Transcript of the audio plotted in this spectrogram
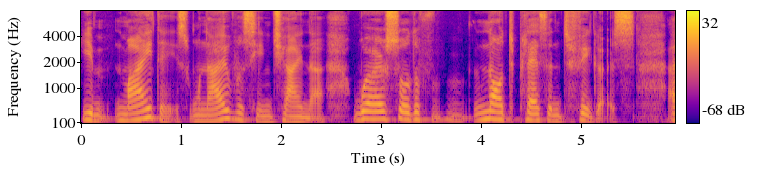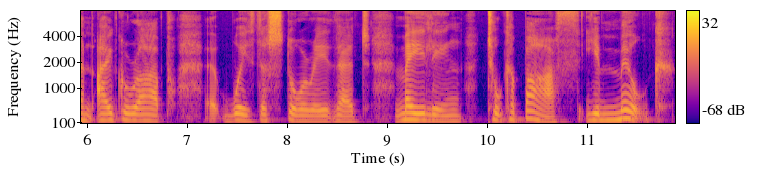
in my days when I was in China, were sort of not pleasant figures. And I grew up uh, with the story that Mei Ling took a bath in milk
